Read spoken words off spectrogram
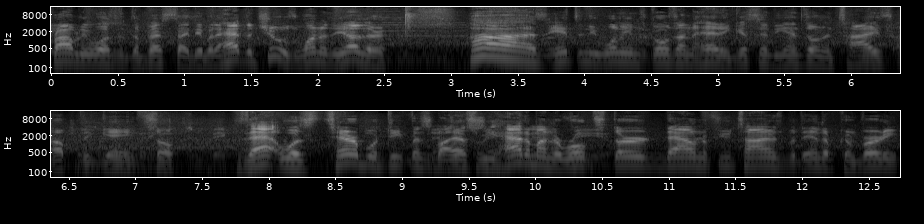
Probably wasn't the best idea, but I had to choose one or the other. As Anthony Williams goes on ahead and gets in the end zone and ties up the game. So that was terrible defense by us. We had him on the ropes third down a few times, but they end up converting.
